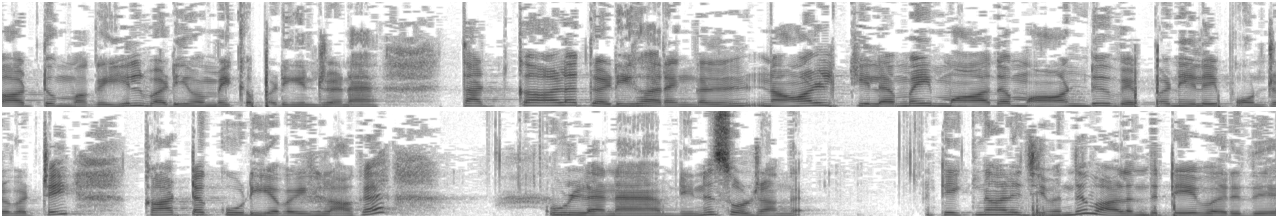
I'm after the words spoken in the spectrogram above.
காட்டும் வகையில் வடிவமைக்கப்படுகின்றன. தற்கால கடிகாரங்கள் நாள் கிழமை மாதம் ஆண்டு வெப்பநிலை போன்றவற்றை காட்டக்கூடியவைகளாக உள்ளன அப்படின்னு சொல்கிறாங்க டெக்னாலஜி வந்து வளர்ந்துட்டே வருது.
